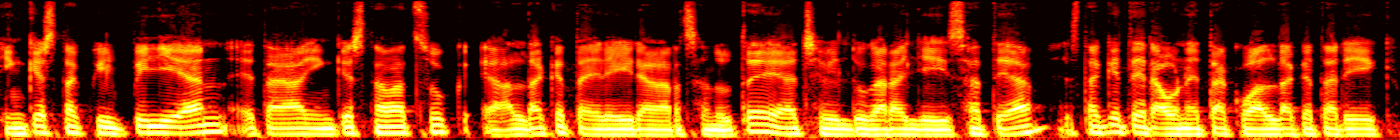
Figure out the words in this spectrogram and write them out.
inkestak pilpilean eta inkesta batzuk aldaketa ere iragartzen dute, EH Bildu garaile izatea, ez dakitera honetako aldaketarik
